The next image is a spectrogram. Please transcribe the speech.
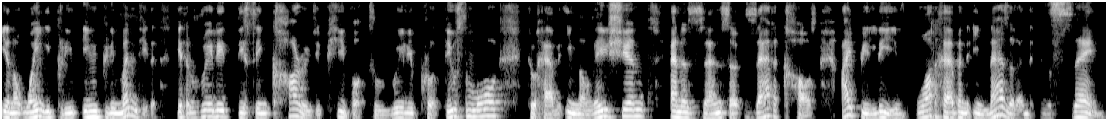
you know, when it implemented, it really disencouraged people to really produce more, to have innovation, and then so that cause, I believe what happened in Netherlands is the same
